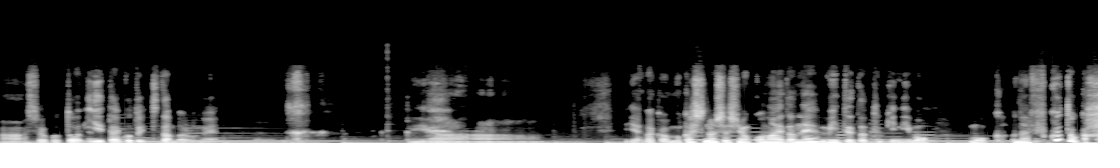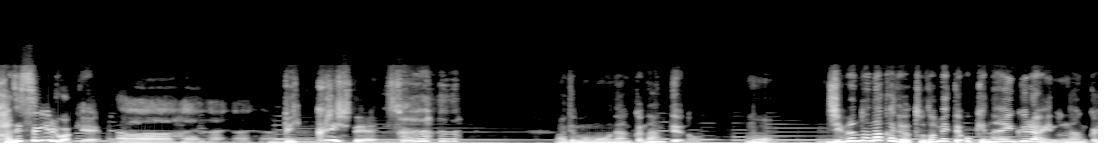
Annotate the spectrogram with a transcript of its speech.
ああそういうこと？言いたいこと言ってたんだろうね。うん。いやーいやだから昔の写真をこの間ね見てた時にももうかな服とか派手すぎるわけ。ああはいはいはいはい。びっくりしてそう。あでももうなんかなんていうの？もう自分の中ではとどめておけないぐらいのなんか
